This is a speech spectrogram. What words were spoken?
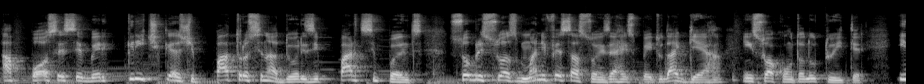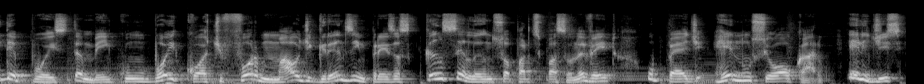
após receber críticas de patrocinadores e participantes sobre suas manifestações a respeito da guerra em sua conta no Twitter, e depois também com um boicote formal de grandes empresas cancelando sua participação no evento, o PED renunciou ao cargo. Ele disse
